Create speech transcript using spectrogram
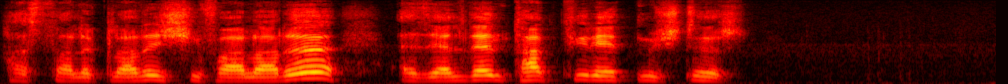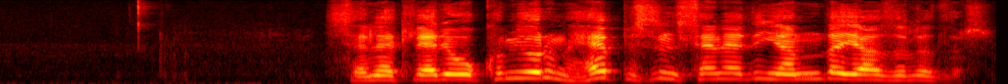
hastalıkları, şifaları ezelden takdir etmiştir. Senetleri okumuyorum. Hepsinin senedi yanında yazılıdır.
